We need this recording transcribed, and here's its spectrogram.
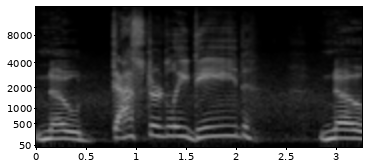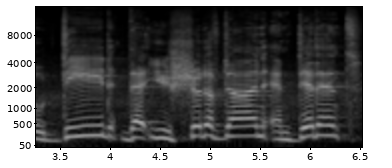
no dastardly deed no deed that you should have done and didn't.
